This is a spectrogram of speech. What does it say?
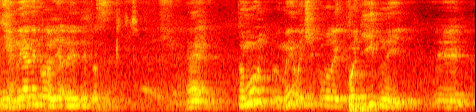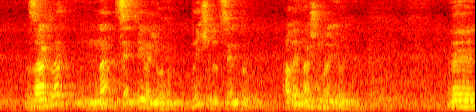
Ні, ну я не про, я не, не про це. Е, тому ми очікували подібний е, заклад на центрі району, ближче до центру, але в нашому районі. Е,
